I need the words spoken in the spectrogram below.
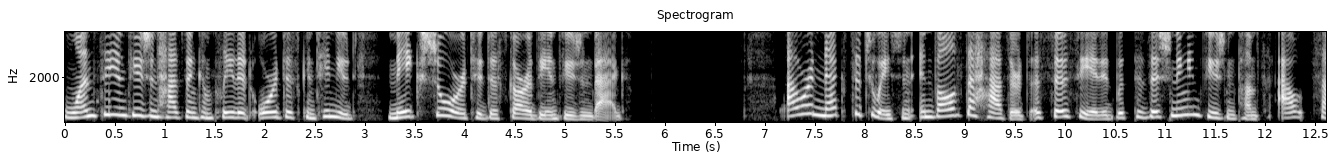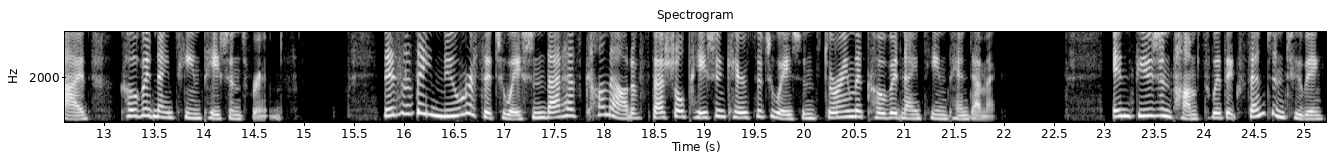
Once the infusion has been completed or discontinued, make sure to discard the infusion bag. Our next situation involves the hazards associated with positioning infusion pumps outside COVID 19 patients' rooms. This is a newer situation that has come out of special patient care situations during the COVID 19 pandemic. Infusion pumps with extension tubing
